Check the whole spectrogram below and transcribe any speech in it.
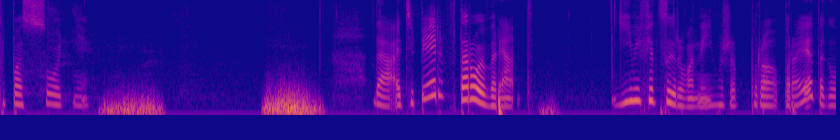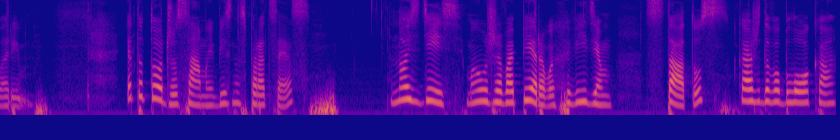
Типа сотни. Да, а теперь второй вариант. Геймифицированный, мы же про, про это говорим. Это тот же самый бизнес-процесс, но здесь мы уже, во-первых, видим статус каждого блока.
